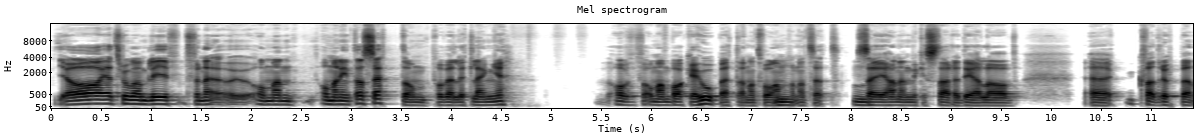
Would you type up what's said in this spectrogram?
Ja, jag tror man blir... Om, man, om man inte har sett dem på väldigt länge, om man bakar ihop ettan och tvåan Mm. på något sätt, Mm. så är han en mycket större del av eh, kvadruppen.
